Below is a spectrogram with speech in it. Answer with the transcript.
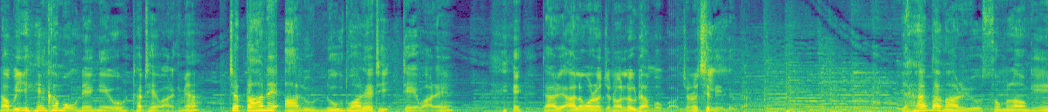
နောက်ပြီးဟင်းခတ်မုံအနေငယ်ကိုထပ်ထည့်ပါတယ်ခင်ဗျာကြက်သားနဲ့အာလူးနူးသွားတဲ့အထိတည်ပါတယ် ဒါတွေအားလုံးကတော့ကျွန်တော်လောက်တာမဟုတ်ပါဘူးကျွန်တော်ချစ်လေးလောက်တာယဟန်တန်ဃာတွေကိုဆွန်မလောင်းခင်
